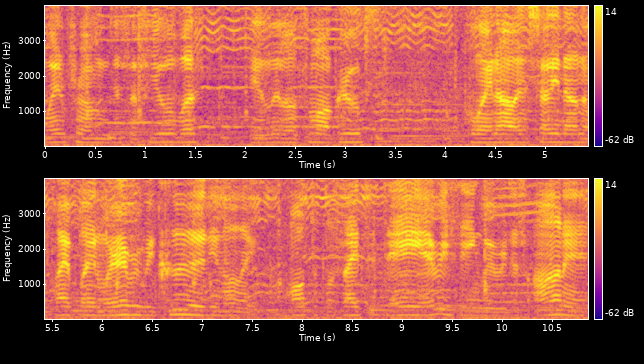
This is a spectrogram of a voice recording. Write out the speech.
Went from just a few of us in little small groups, going out and shutting down the pipeline wherever we could, you know, like multiple sites a day, everything. We were just on it.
